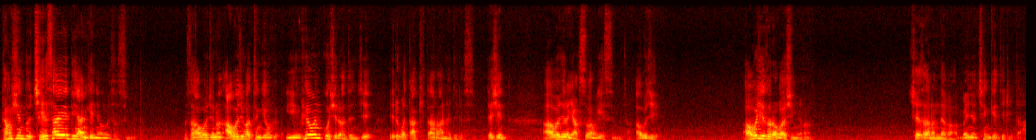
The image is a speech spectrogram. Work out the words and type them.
당신도 제사에 대한 개념이 있었습니다 그래서 아버지는 아버지 같은 경우 이 회원꽃이라든지 이런 거 딱히 따로 안 해드렸습니다. 대신 아버지는 약속한 게 있습니다. 아버지, 아버지 돌아가시면 재산은 내가 매년 챙겨드리다.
